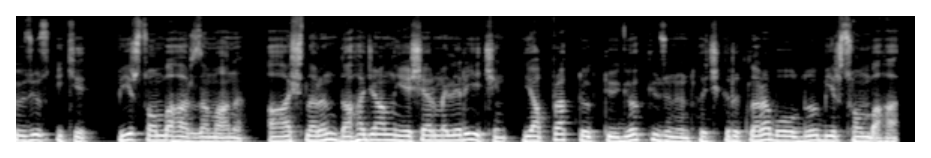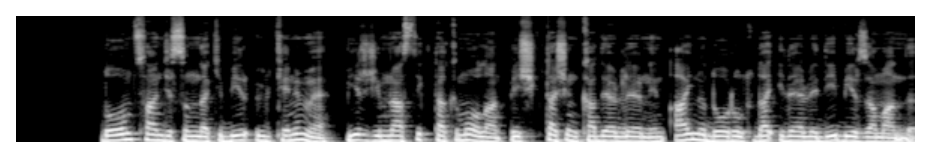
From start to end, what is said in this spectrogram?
1902. Bir sonbahar zamanı. Ağaçların daha canlı yeşermeleri için yaprak döktüğü gökyüzünün hıçkırıklara boğulduğu bir sonbahar. Doğum sancısındaki bir ülkenin ve bir jimnastik takımı olan Beşiktaş'ın kaderlerinin aynı doğrultuda ilerlediği bir zamandı.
